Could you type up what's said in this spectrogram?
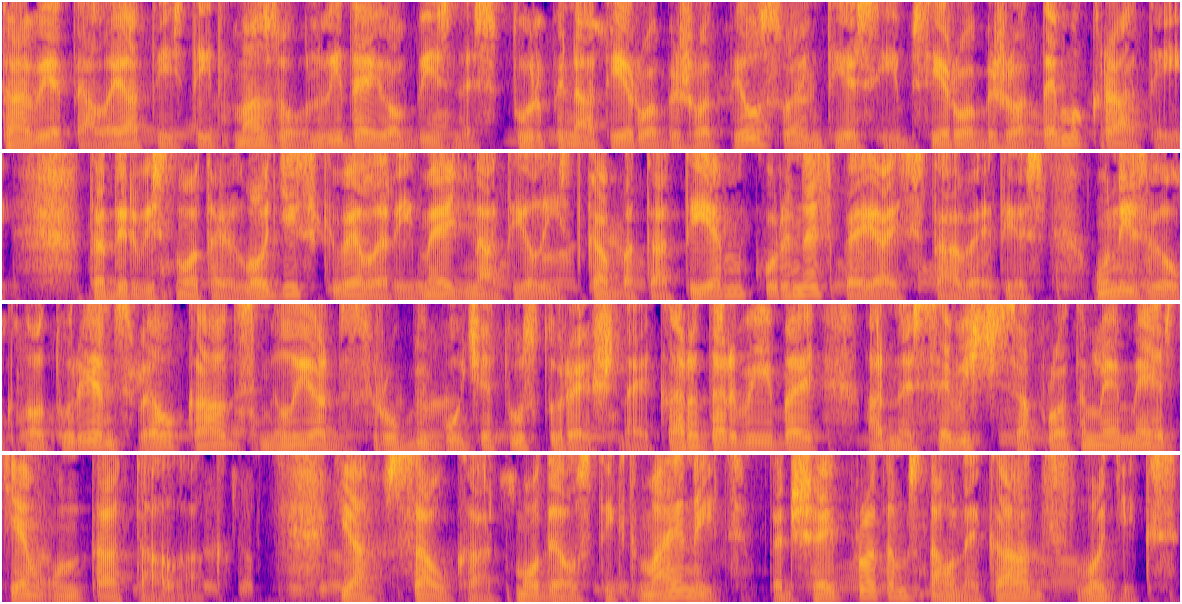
tā vietā, lai attīstītu mazo un vidējo biznesu, turpināt ierobežot pilsoņu tiesības, ierobežot demokrātiju, tad ir visnotaļ loģiski vēl arī mēģināt ielīst kabatā tiem, kuri nespēja aizstāvēties, un izvilkt no turienes vēl kādus miljardus rubļu budžetu uzturēšanai, kara darbībai ar nesevišķi saprotamiem mērķiem un tā tālāk. Ja savukārt modelis tiktu mainīts, tad šeit, protams, nav nekādas loģikas.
